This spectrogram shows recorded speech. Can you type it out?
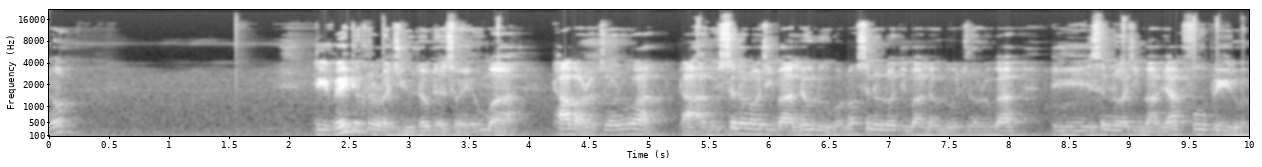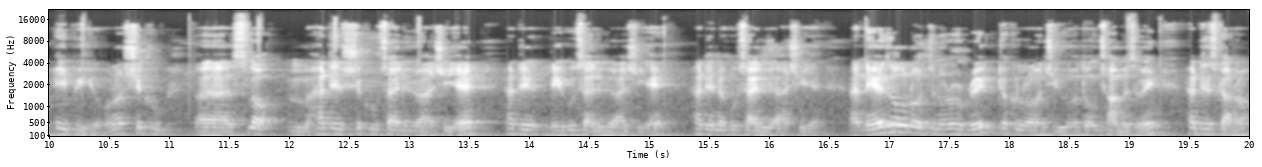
နော်ဒီ rig technology ကိုလုပ်တယ်ဆိုရင်ဥမာ ထားပါတော့ကျွန်တော်တို့ကဒါအခု synology မှာလုပ်လို့ပေါ့နော် synology မှာလုပ်လို့ကျွန်တော်တို့ကဒီ synology မှာဗျာ 4P တို့ 8P တို့ပေါ့နော်8ခုအဲ slot hard disk 8ခု site လို့ရရှိရယ် hard disk 4ခု site လို့ရရှိရယ် hard disk 2ခု site လို့ရရှိရယ်အနည်းဆုံးတော့ကျွန်တော်တို့ rate technology ကိုအသုံးချမယ်ဆိုရင် hard disk ကတော့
